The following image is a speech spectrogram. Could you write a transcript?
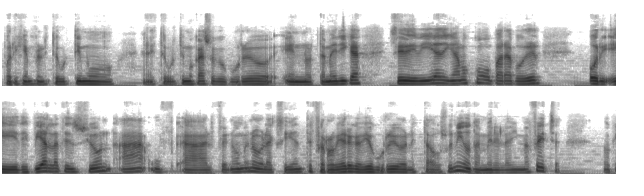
por ejemplo, en este último, en este último caso que ocurrió en Norteamérica, se debía, digamos, como para poder eh, desviar la atención al fenómeno o el accidente ferroviario que había ocurrido en Estados Unidos también en la misma fecha. ¿ok?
